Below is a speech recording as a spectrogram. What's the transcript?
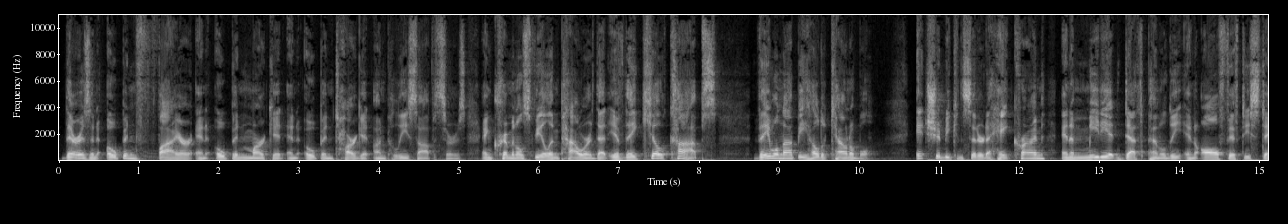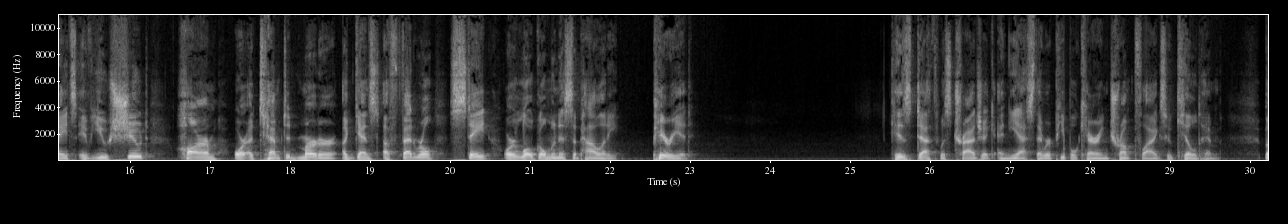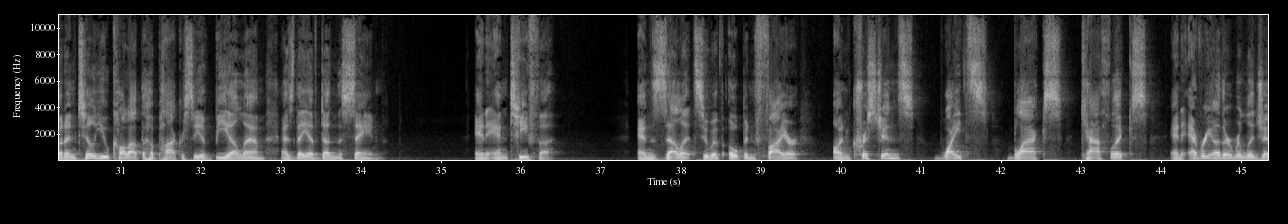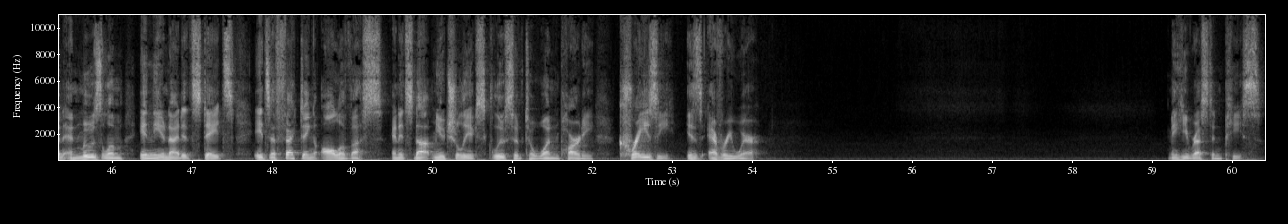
There is an open fire an open market an open target on police officers, and criminals feel empowered that if they kill cops, they will not be held accountable. It should be considered a hate crime and immediate death penalty in all 50 states if you shoot, harm, or attempted murder against a federal, state, or local municipality. Period. His death was tragic, and yes, there were people carrying Trump flags who killed him. But until you call out the hypocrisy of BLM, as they have done the same, and Antifa, and zealots who have opened fire on Christians, whites, blacks, Catholics, and every other religion and Muslim in the United States, it's affecting all of us, and it's not mutually exclusive to one party. Crazy is everywhere. May he rest in peace.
